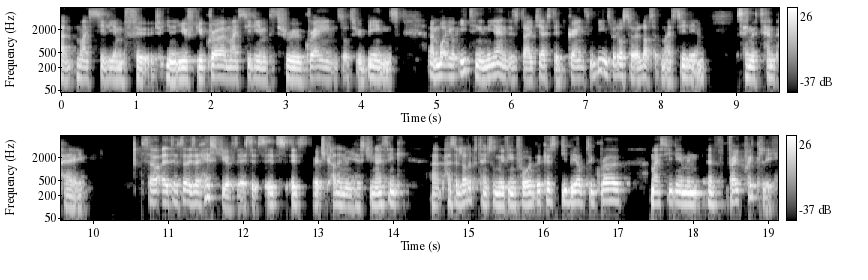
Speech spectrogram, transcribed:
um, mycelium food. You know, you you grow a mycelium through grains or through beans, and what you're eating in the end is digested grains and beans, but also a lot of mycelium. Same with tempeh. So uh, there's, a history of this. It's it's it's rich culinary history, and I think uh, has a lot of potential moving forward because you'd be able to grow mycelium in, uh, very quickly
